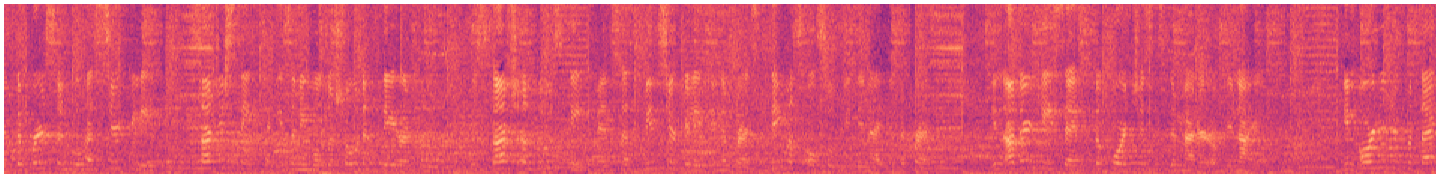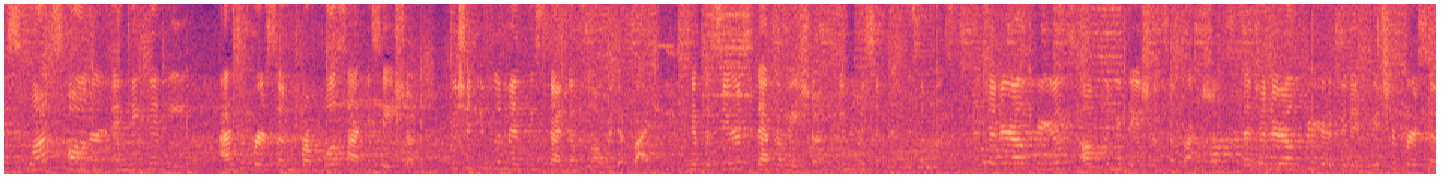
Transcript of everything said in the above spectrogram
If the person who has circulated such a statement is unable to show that they are true, such untrue statements has been circulated in the press, they must also be denied in the press. In other cases, the court chooses the matter of denial. In order to protect one's honor and dignity as a person from false accusation, we should implement this kind of law with a fine. And a serious defamation, imprisonment is a must. The general periods of limitations of actions. The general period within which a person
